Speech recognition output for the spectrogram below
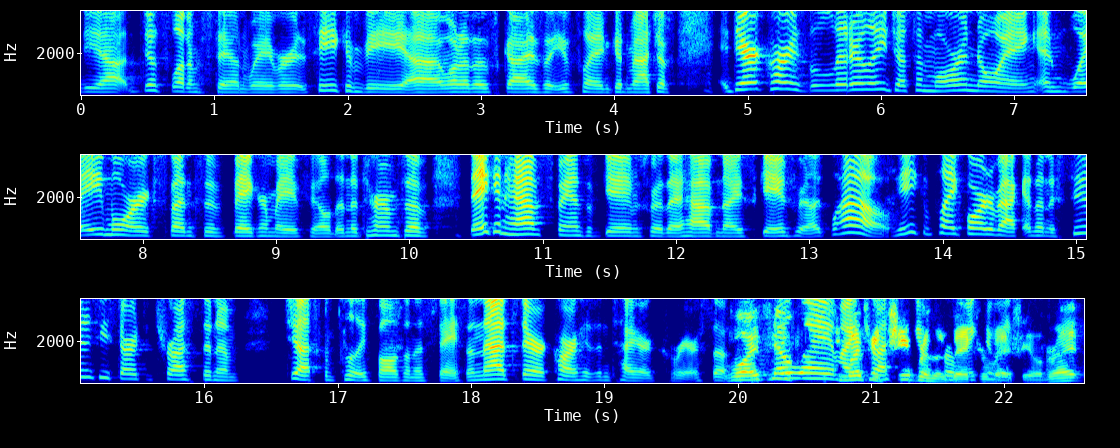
Yeah, just let him stay on waivers. He can be uh, one of those guys that you play in good matchups. Derek Carr is literally just a more annoying and way more expensive Baker Mayfield in the terms of they can have spans of games where they have nice games where you're like, wow, he can play quarterback. And then as soon as you start to trust in him, just completely falls on his face. And that's Derek Carr his entire career. So well, I think no way he might be cheaper than Baker Mayfield, right?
